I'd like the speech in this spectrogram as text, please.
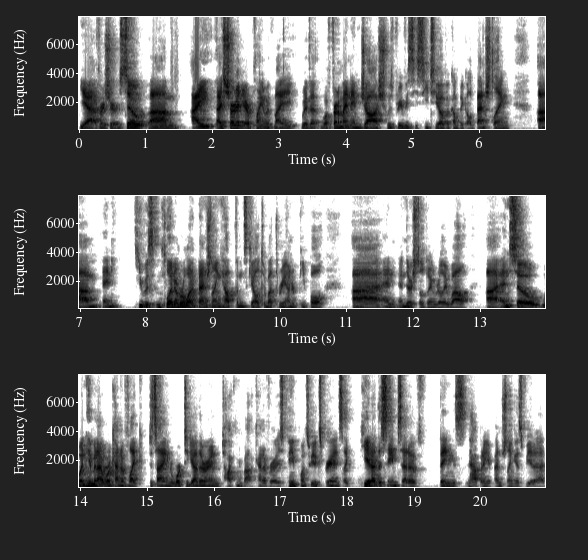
Yeah, for sure. So um, I, I started Airplane with my with a, a, friend of mine named Josh, who was previously CTO of a company called Benchling, um, and he was employee number one at Benchling, helped them scale to about 300 people, uh, and and they're still doing really well. Uh, and so when him and I were kind of like deciding to work together and talking about kind of various pain points we'd experienced, like he had had the same set of things happening at Benchling as we had had.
